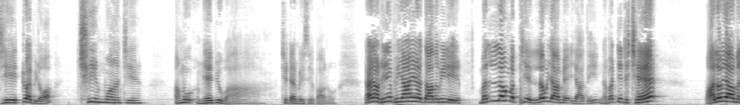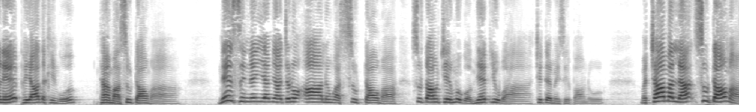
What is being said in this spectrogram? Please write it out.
ရေတွက်ပြီးတော့ချီးမွမ်းခြင်းအမှုအမြဲပြုပါချစ်တဲ့မိတ်ဆွေပေါင်းတို့ဒါကြောင့်ဒီနေ့ဘုရားရဲ့သားသမီးတွေမလုံမဖြစ်လောက်ရမယ့်အရာဒီနံပါတ်1တစ်ချက်ဘာလို့ရမလဲဘုရားသခင်ကိုထံမှာဆုတောင်းပါ နေ့စဉ်နဲ့ရမြကျွန်တော်အားလုံးကဆုတောင်းပါဆုတောင်းခြင်းမှုကိုအမြဲပြုပါချစ်တဲ့မိတ်ဆွေပေါင်းတို့မချမလတ်ဆုတောင်းပါ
